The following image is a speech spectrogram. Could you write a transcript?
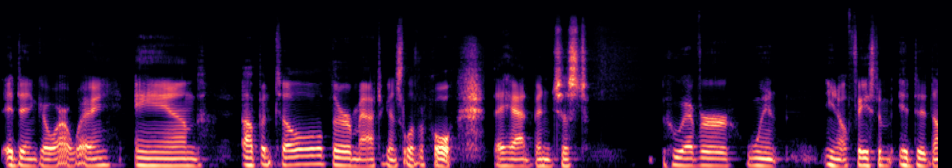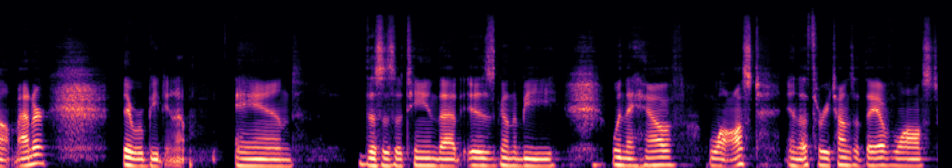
It didn't go our way, and up until their match against Liverpool, they had been just whoever went, you know, faced them. It did not matter. They were beating them, and this is a team that is going to be when they have lost, and the three times that they have lost,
